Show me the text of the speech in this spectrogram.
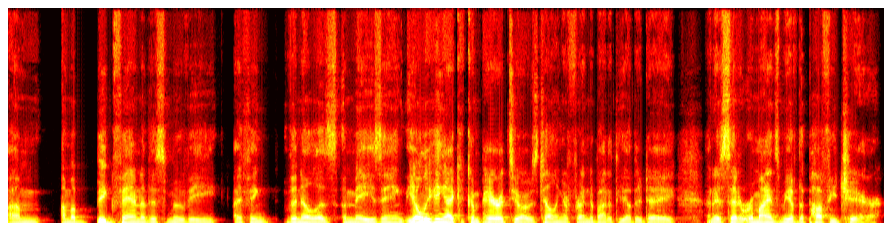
I'm I'm a big fan of this movie. I think Vanilla's amazing. The only thing I could compare it to, I was telling a friend about it the other day, and I said it reminds me of the puffy chair.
